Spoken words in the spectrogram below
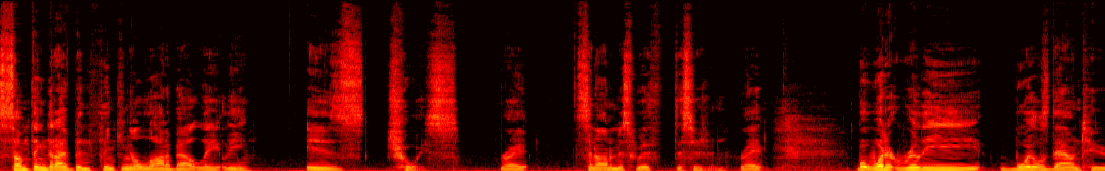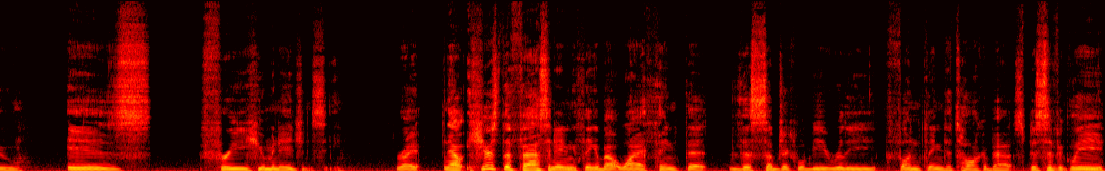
something that I've been thinking a lot about lately is choice, right? Synonymous with decision, right? But what it really boils down to is free human agency, right? Now, here's the fascinating thing about why I think that this subject will be a really fun thing to talk about, specifically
